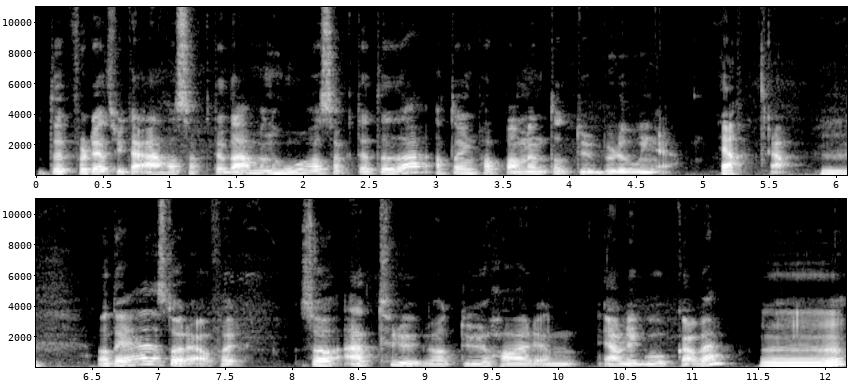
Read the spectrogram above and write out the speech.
det, For det tror ikke jeg har sagt til deg, men hun har sagt det til deg, at han pappa mente at du burde vunnet. Ja. Ja. Og det står jeg jo for. Så jeg tror jo at du har en jævlig god oppgave. Mm.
